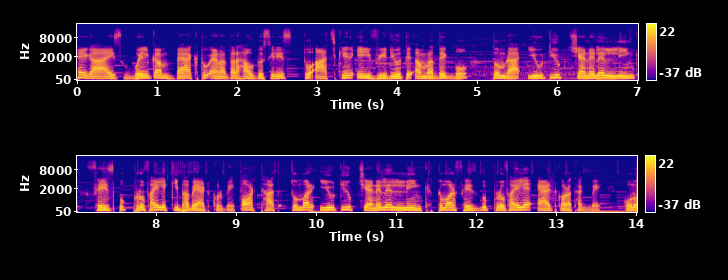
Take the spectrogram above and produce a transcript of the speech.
Hey guys welcome back to another how to series তো আজকের এই ভিডিওতে আমরা দেখব তোমরা ইউটিউব চ্যানেলের লিঙ্ক ফেসবুক প্রোফাইলে কীভাবে অ্যাড করবে। অর্থাৎ তোমার ইউটিউব চ্যানেলের লিঙ্ক তোমার ফেসবুক প্রোফাইলে অ্যাড করা থাকবে। কোনো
